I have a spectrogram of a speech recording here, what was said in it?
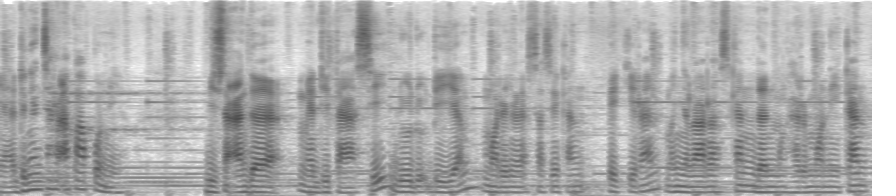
ya dengan cara apa pun ya. Bisa Anda meditasi, duduk diam, merelaksasikan pikiran, menyelaraskan dan mengharmonikan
